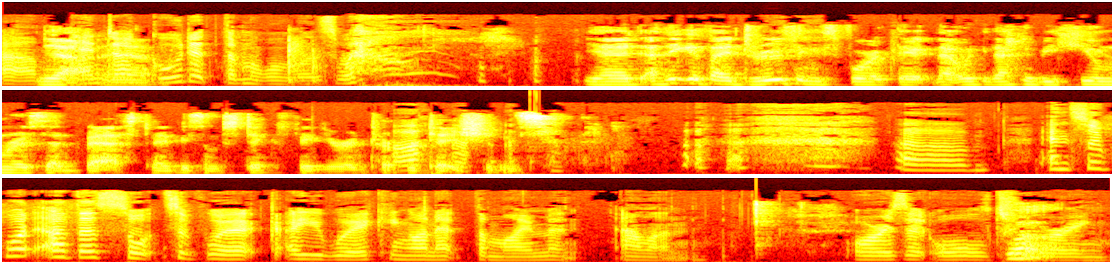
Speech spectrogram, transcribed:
um, yeah, and yeah. are good at them all as well. Yeah, I think if I drew things for it, they, that would that could be humorous at best. Maybe some stick figure interpretations. um, and so, what other sorts of work are you working on at the moment, Alan? Or is it all touring?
